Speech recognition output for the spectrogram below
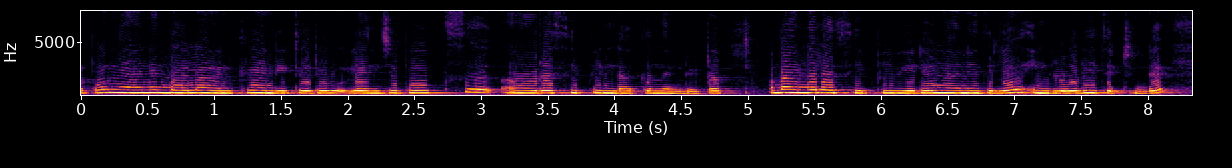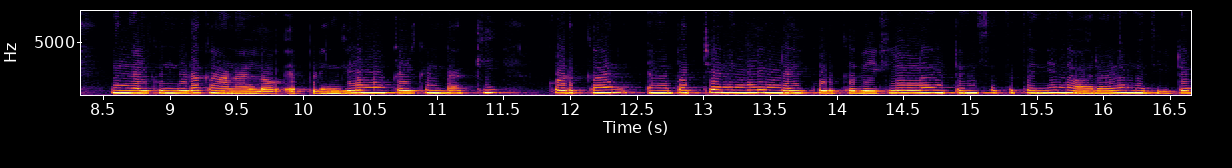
അപ്പോൾ ഞാൻ എന്തായാലും അവനക്ക് വേണ്ടിയിട്ടൊരു ലഞ്ച് ബോക്സ് റെസിപ്പി ഉണ്ടാക്കുന്നുണ്ട് കേട്ടോ അപ്പോൾ അതിന്റെ റെസിപ്പി വീഡിയോ ഞാൻ ഇതിൽ ഇൻക്ലൂഡ് ചെയ്തിട്ടുണ്ട്. നിങ്ങൾക്കും കൂടെ കാണാമല്ലോ എപ്പോഴെങ്കിലും മക്കൾക്ക് ഉണ്ടാക്കി കൊടുക്കാൻ പറ്റുകയാണെങ്കിൽ ഉണ്ടാക്കി കൊടുക്കുക വീട്ടിലുള്ള ഐറ്റംസ് ഒക്കെ തന്നെ ധാരാളം മതി കേട്ടോ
